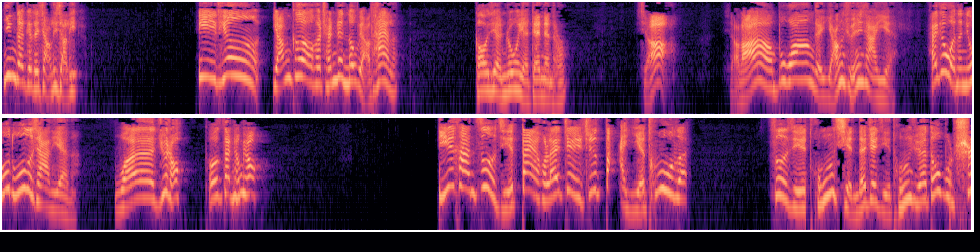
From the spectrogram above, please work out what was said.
应该给他奖励奖励。一听杨克和陈震都表态了，高建中也点点头。行，小狼不光给羊群下夜，还给我那牛犊子下夜呢。我举手投赞成票。一看自己带回来这只大野兔子，自己同寝的这几同学都不吃，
